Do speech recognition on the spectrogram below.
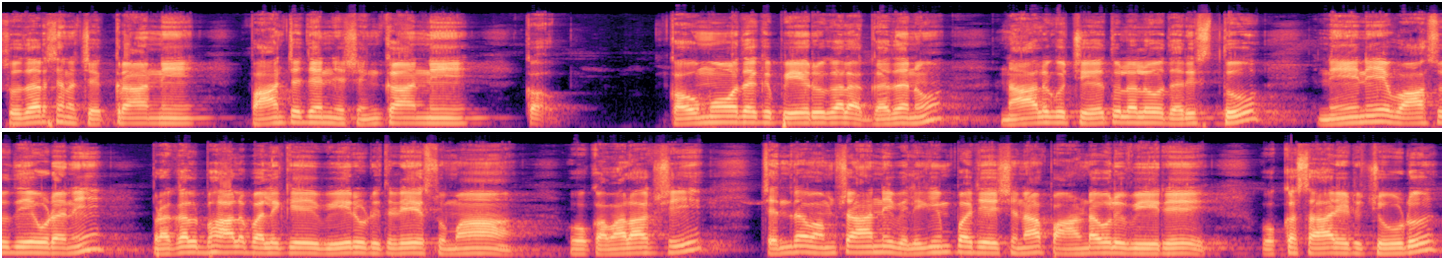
సుదర్శన చక్రాన్ని పాంచజన్య శంఖాన్ని కౌ కౌమోదకి పేరుగల గదను నాలుగు చేతులలో ధరిస్తూ నేనే వాసుదేవుడని ప్రగల్భాలు పలికే వీరుడితడే సుమా. ఓ కమలాక్షి చంద్రవంశాన్ని వెలిగింపజేసిన పాండవులు వీరే. ఒక్కసారి ఇటు చూడు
